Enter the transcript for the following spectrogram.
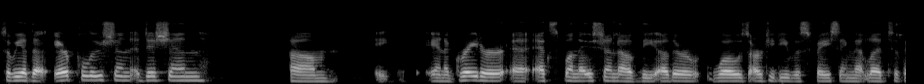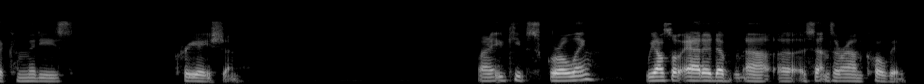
So we had the air pollution edition um, and a greater uh, explanation of the other woes RTD was facing that led to the committee's creation. Why don't you keep scrolling? We also added a, uh, a a sentence around COVID.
